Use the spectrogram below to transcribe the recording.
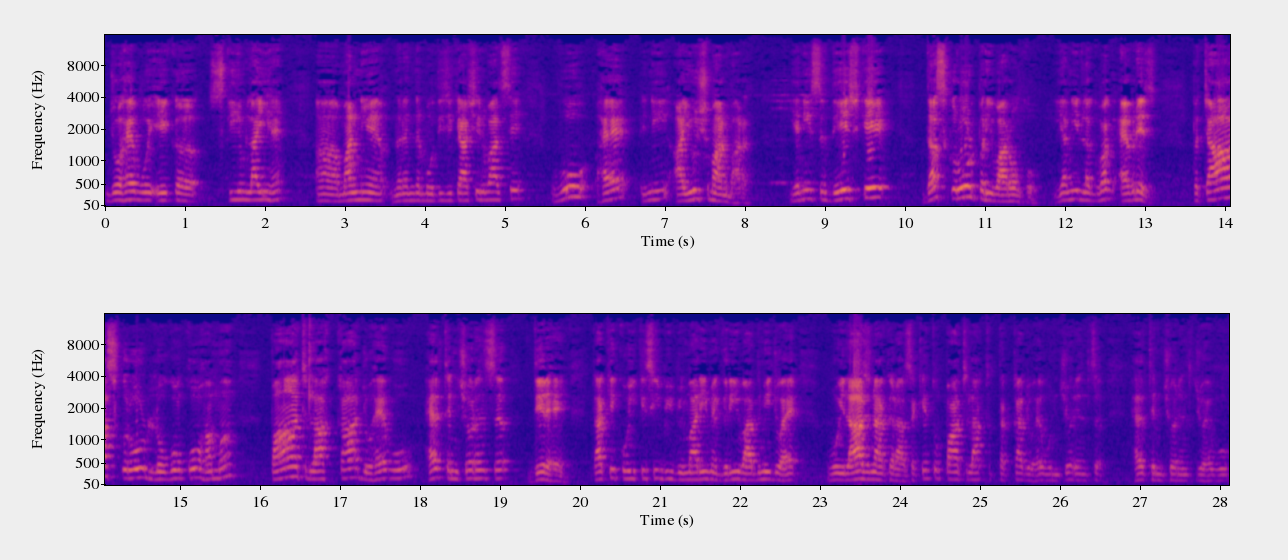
जो है वो एक स्कीम लाई है माननीय नरेंद्र मोदी जी के आशीर्वाद से, वो है यानी आयुष्मान भारत, यानी इस देश के 10 करोड़ परिवारों को, यानी लगभग एवरेज 50 करोड़ लोगों को हम पाँच लाख का जो है वो हेल्थ इंश्योरेंस दे रहे हैं, ताकि कोई किसी भी बीमारी में गरीब आदमी जो है वो इलाज ना करा सके तो पाँच लाख तक का जो है वो इंश्योरेंस हेल्थ इंश्योरेंस जो है वो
